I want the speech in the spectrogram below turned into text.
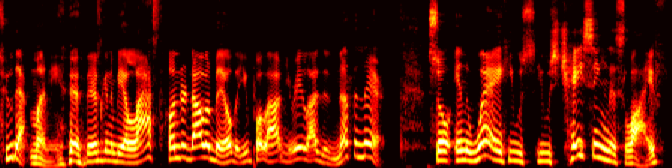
to that money. there's going to be a last hundred dollar bill that you pull out and you realize there's nothing there. So in the way he was he was chasing this life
